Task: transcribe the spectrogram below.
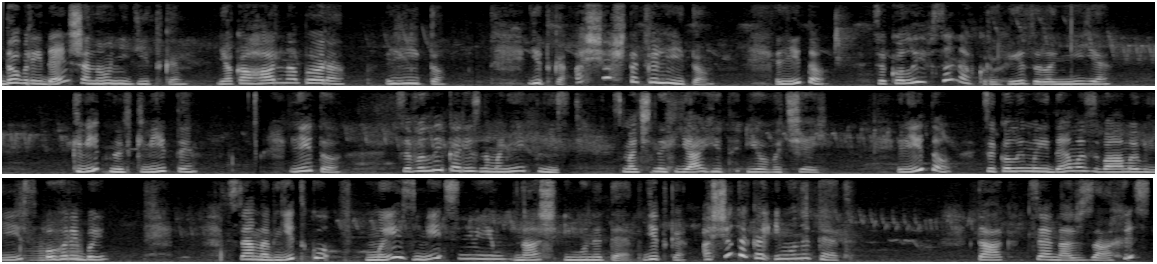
Добрий день, шановні дітки. Яка гарна пора. Літо. Дітки, а що ж таке літо? Літо це коли все навкруги зеленіє, квітнуть квіти. Літо це велика різноманітність смачних ягід і овочей. Літо це коли ми йдемо з вами в ліс по гриби. Саме влітку ми зміцнюємо наш імунітет. Дітки, а що таке імунітет? Так, це наш захист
